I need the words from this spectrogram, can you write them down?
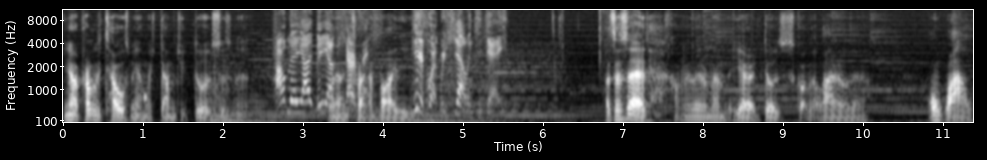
You know, it probably tells me how much damage it does, doesn't it? How may I be When of I'm trying to service? buy these. Here's what we're selling today. As I said, I can't really remember. Yeah, it does. It's got a little arrow there. Oh wow.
